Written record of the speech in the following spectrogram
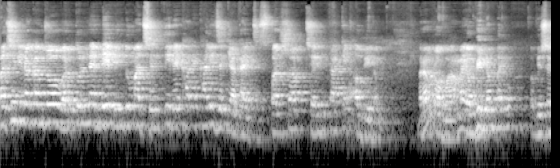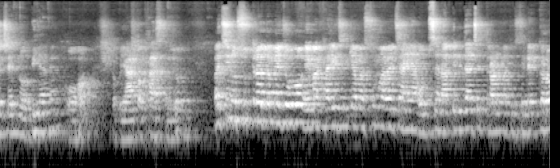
પછીની રકમ જોવો. વર્તુળને બે બિંદુમાં છેદતી રેખાને ખાલી જગ્યા કહે છે. સ્પર્શક છેદિકા કે અભિલંબ બરાબર? ઓહો, આમાં આવ્યું. અભિષેક સાહેબ નો અભિ આવે. ઓહો, તો ભાઈ આ તો ખાસ કરજો. પછીનું સૂત્ર તમે જુઓ એમાં ખાલી જગ્યામાં શું આવે છે? અહીંયા ઓપ્શન આપી દીધા છે, ત્રણમાંથી સિલેક્ટ કરો.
